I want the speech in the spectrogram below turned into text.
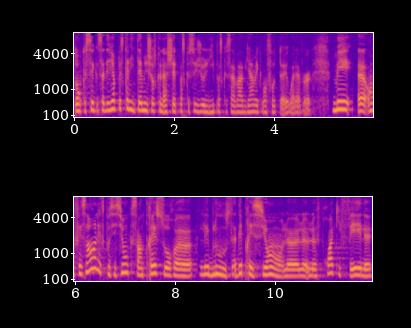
Donc, ça devient plus qu'un item, une chose qu'on achète parce que c'est joli, parce que ça va bien avec mon fauteuil, whatever. Mais euh, en faisant l'exposition centrée sur euh, les blues, la dépression, le, froid qui fait,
